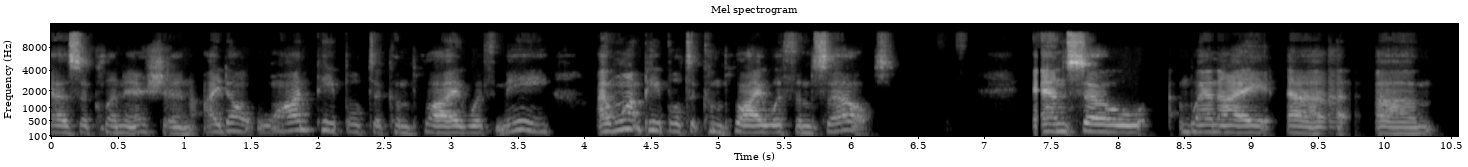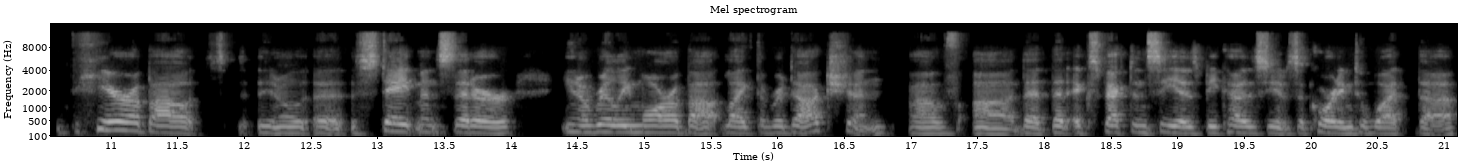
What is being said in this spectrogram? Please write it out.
as a clinician. I don't want people to comply with me. I want people to comply with themselves. And so when i uh, um, hear about you know uh, statements that are you know really more about like the reduction of uh, that that expectancy is because you know, it's according to what the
